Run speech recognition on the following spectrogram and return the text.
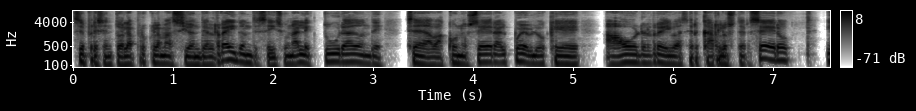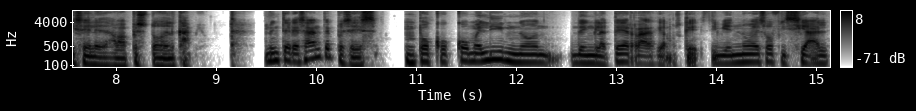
se presentó la proclamación del rey, donde se hizo una lectura, donde se daba a conocer al pueblo que ahora el rey va a ser Carlos III y se le daba pues todo el cambio. Lo interesante pues es un poco como el himno de Inglaterra, digamos que si bien no es oficial,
